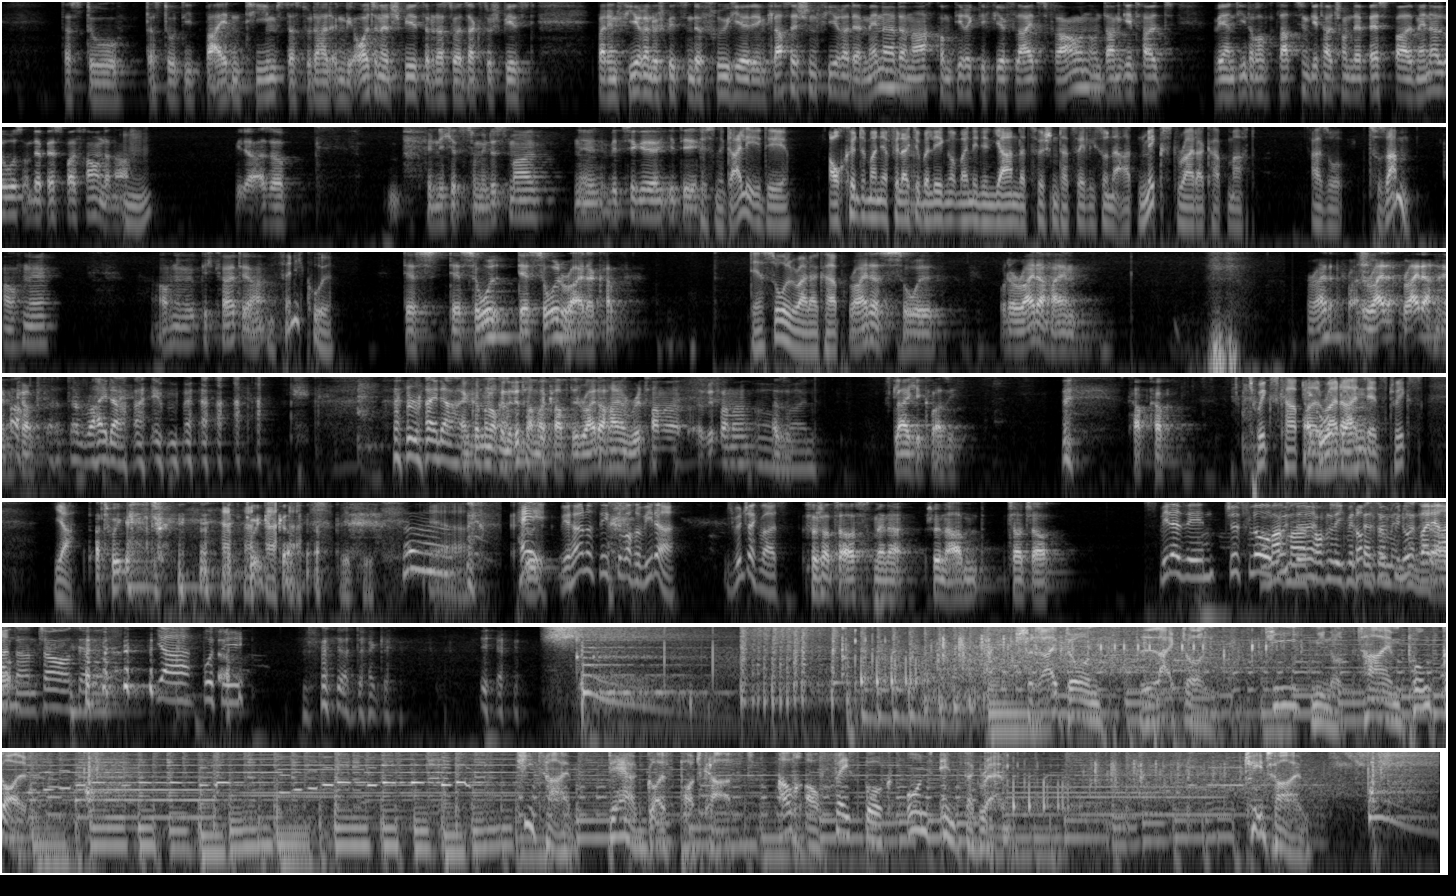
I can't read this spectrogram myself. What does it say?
dass du, dass du die beiden Teams, dass du da halt irgendwie Alternate spielst oder dass du halt sagst, du spielst bei den Vierern, du spielst in der Früh hier den klassischen Vierer der Männer, danach kommt direkt die vier Flights Frauen und dann geht halt, während die noch auf dem Platz sind, geht halt schon der Bestball Männer los und der Bestball Frauen danach Mhm. wieder. Also finde ich jetzt zumindest mal eine witzige Idee. Ist eine geile Idee. Auch könnte man ja vielleicht überlegen, ob man in den Jahren dazwischen tatsächlich so eine Art Mixed Ryder Cup macht. Also zusammen. Auch eine, auch eine Möglichkeit, ja. Fände ich cool. Der, der, Soul, der Soul Rider Cup. Der Soul Ryder Cup. Riders Soul. Oder Riderheim. Rider, Rider, Riderheim Cup. Der Riderheim. Riderheim. Dann könnte man noch den Ritthammer Cup. Der Riderheim, Ritthammer, Ritthammer. Oh, also Mann. das gleiche quasi. Cup, Cup. Twix Cup, Ja, weil gut, dann- heißt ja jetzt Twix. Ja, Ah, Twix, Twix Cup. witzig. Ja. Hey, wir hören uns nächste Woche wieder. Ich wünsche euch was. So schaut's aus, Männer. Schönen Abend. Ciao, ciao. Wiedersehen. Tschüss, Flo. So, machen Grüße. wir es hoffentlich mit Kommt in besserem fünf Minuten Internet. bei Bis an. dann. Ciao, servus. Ja, Bussi. ja, danke. Schreibt uns, liked uns. t-time.golf Tea Time, der Golf-Podcast. Auch auf Facebook und Instagram. Tea Time.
